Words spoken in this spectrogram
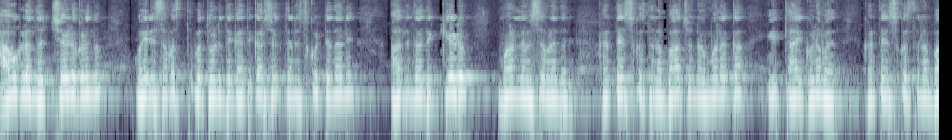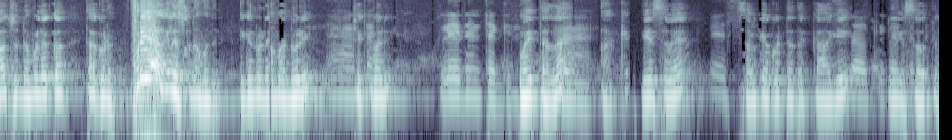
ಹಾವುಗಳನ್ನು ಚೇಳುಗಳನ್ನು ವೈರ ಸಮಸ್ತ ತೊಳೆದಕ್ಕೆ ಅಧಿಕಾರ ಶಕ್ತಿ ಇಸ್ಕೊಟ್ಟಿದ್ದಾನೆ ಆದ್ದರಿಂದ ಅದಕ್ಕೆ ಕೇಳು ಮಾಡಲು ವಿಷಯಗಳಿದ್ದಾನೆ. ಕರ್ತೈಸ್ಕೋಸ್ತನ ಬಾಚುನ ಮೂಲಕ ಈ ತಾಯಿ ಗುಣವಾದ ಕರ್ತೈಸ್ಕೋಸ್ತನ ಬಾಚುನ ಮೂಲಕ ತಾಯಿ ಗುಣ ಫ್ರೀ ಆಗಲಿ ಸುನಮದ ಈಗ ನೋಡಿ ಅಮ್ಮ ನೋಡಿ ಚೆಕ್ ಮಾಡಿ. ಹೋಯ್ತಲ್ಲ? ಓಕೆ. ಯೇಸುವೆ ಸೌಖ್ಯ ಕೊಟ್ಟದಕ್ಕಾಗಿ ಸ್ತೋತ್ರ.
